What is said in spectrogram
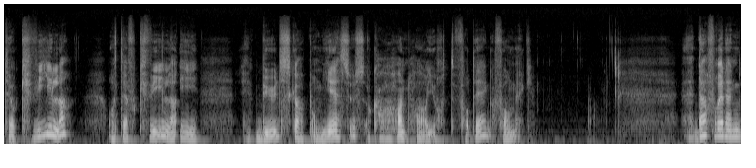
til å hvile, og til å få hvile i budskapet om Jesus og hva han har gjort for deg og for meg. Derfor er det en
